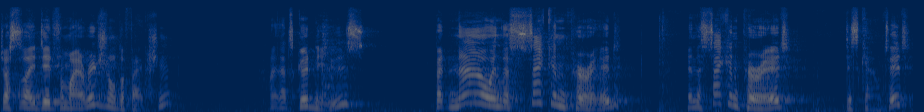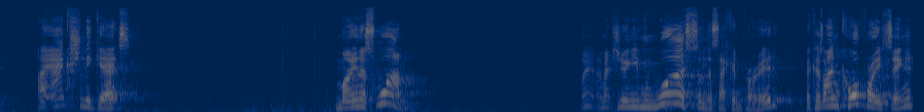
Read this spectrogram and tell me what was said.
just as I did from my original defection. Right, that's good news. But now in the second period, in the second period, discounted, I actually get minus 1. Right? I'm actually doing even worse in the second period because I'm cooperating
